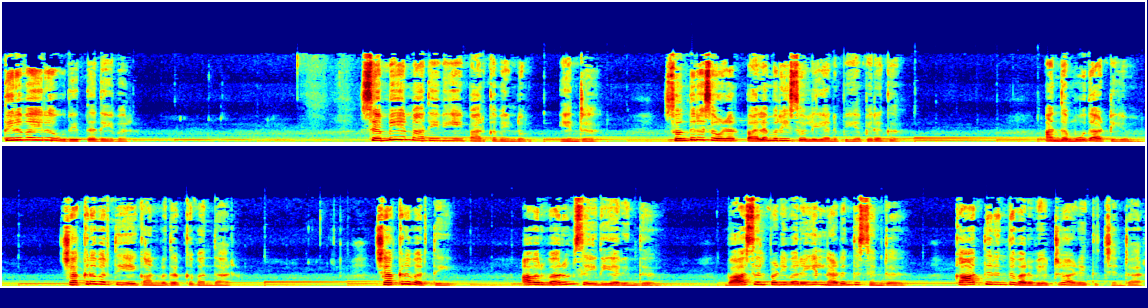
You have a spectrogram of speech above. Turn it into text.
திருவயிறு உதித்த தேவர். செம்பியன் மாதேவியை பார்க்க வேண்டும் என்று சுந்தர சோழர் பலமுறை சொல்லி அனுப்பிய பிறகு அந்த மூதாட்டியும் சக்கரவர்த்தியை காண்பதற்கு வந்தார். சக்கரவர்த்தி அவர் வரும் செய்தி அறிந்து வாசல் படி வரையில் நடந்து சென்று காத்திருந்து வரவேற்று அழைத்துச் சென்றார்.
